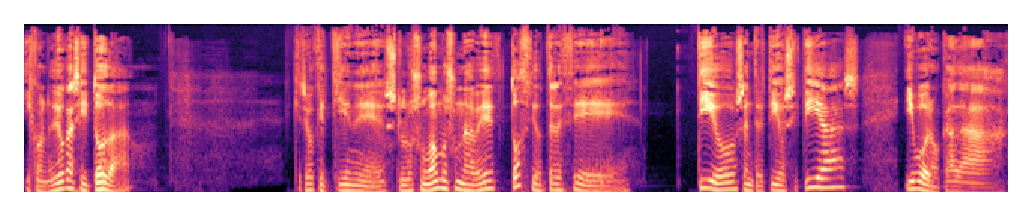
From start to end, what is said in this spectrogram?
Y cuando digo casi toda, creo que tienes, lo sumamos una vez, 12 o 13 tíos, entre tíos y tías, y bueno, cada,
